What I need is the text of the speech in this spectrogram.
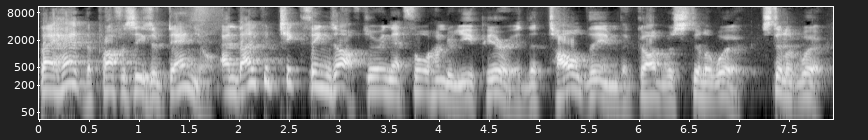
They had the prophecies of Daniel, and they could tick things off during that 400 year period that told them that God was still at work, still at work,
